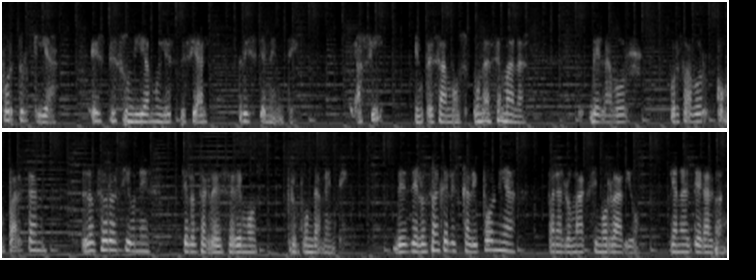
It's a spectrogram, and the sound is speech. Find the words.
por Turquía. Este es un día muy especial, tristemente. Así empezamos una semana de labor. Por favor, compartan las oraciones, se los agradeceremos profundamente. Desde Los Ángeles, California, para Lo Máximo Radio, Canal de Galván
